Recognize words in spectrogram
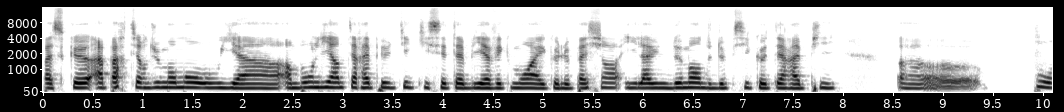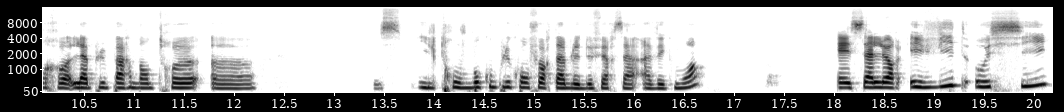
parce que à partir du moment où il y a un bon lien thérapeutique qui s'établit avec moi et que le patient il a une demande de psychothérapie, pour la plupart d'entre eux, ils trouvent beaucoup plus confortable de faire ça avec moi. Et ça leur évite aussi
